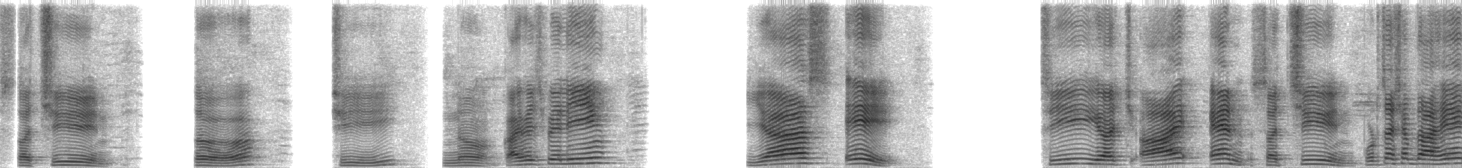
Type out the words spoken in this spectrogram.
सचिन. स ची न. काय होईल spelling S A C H I N Sachin. पुढचा शब्द आहे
